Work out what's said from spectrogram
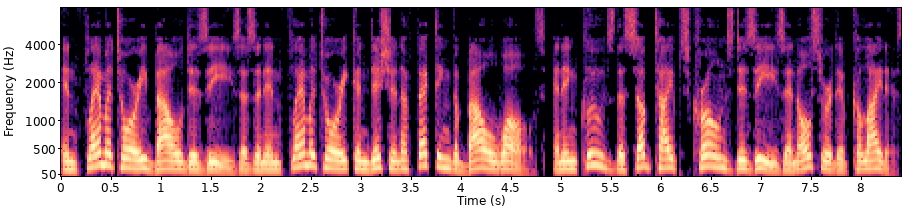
Inflammatory bowel disease is an inflammatory condition affecting the bowel walls, and includes the subtypes Crohn's disease and ulcerative colitis.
